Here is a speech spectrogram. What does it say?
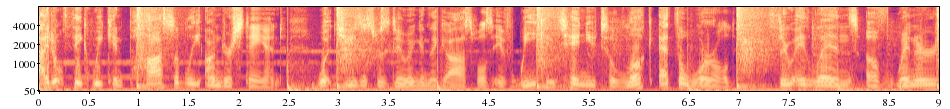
I don't think we can possibly understand what Jesus was doing in the Gospels if we continue to look at the world through a lens of winners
